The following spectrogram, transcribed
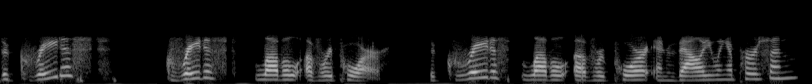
the greatest greatest level of rapport, the greatest level of rapport and valuing a person,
